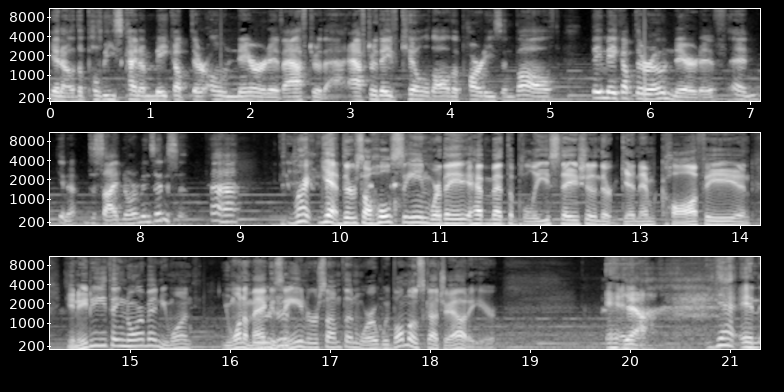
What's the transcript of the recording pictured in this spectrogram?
you know, the police kind of make up their own narrative after that. After they've killed all the parties involved, they make up their own narrative and you know decide Norman's innocent. Right. Yeah, there's a whole scene where they have him at the police station and they're getting him coffee and you need anything, Norman? You want you want a magazine or something? Where we've almost got you out of here. And yeah, Yeah, and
